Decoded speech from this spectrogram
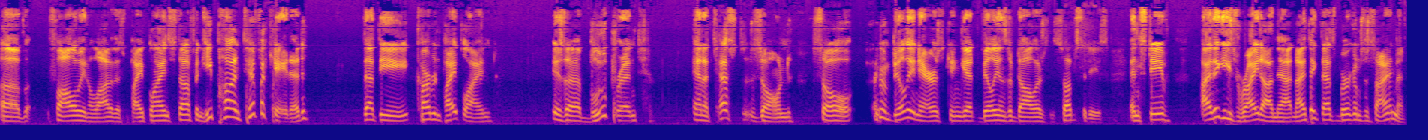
of following a lot of this pipeline stuff, and he pontificated that the carbon pipeline is a blueprint and a test zone so billionaires can get billions of dollars in subsidies. And Steve, I think he's right on that. And I think that's Burgum's assignment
